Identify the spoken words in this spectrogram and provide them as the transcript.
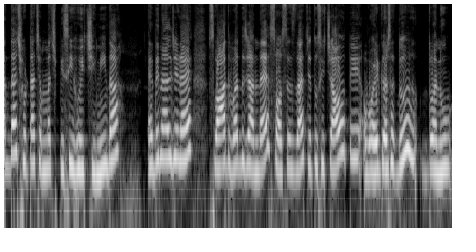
ਅੱਧਾ ਛੋਟਾ ਚਮਚ ਪੀਸੀ ਹੋਈ ਚੀਨੀ ਦਾ ਇਹਦੇ ਨਾਲ ਜਿਹੜਾ ਹੈ ਸਵਾਦ ਵੱਧ ਜਾਂਦਾ ਹੈ ਸੌਸਸ ਦਾ। ਜੇ ਤੁਸੀਂ ਚਾਹੋ ਤੇ ਅਵੋਇਡ ਕਰ ਸਕਦੇ ਹੋ। ਤੁਹਾਨੂੰ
